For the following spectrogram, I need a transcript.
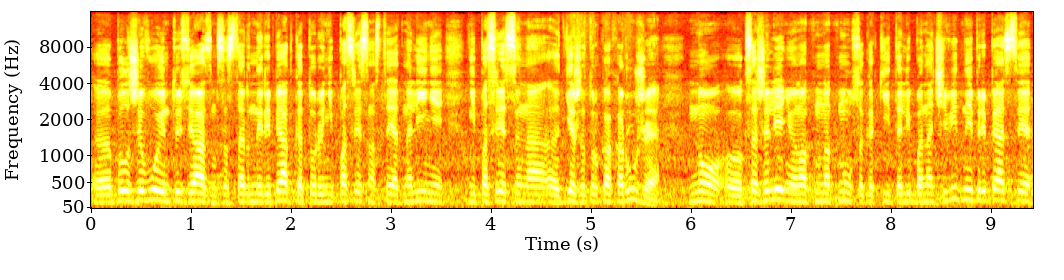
э, был живой энтузиазм со стороны ребят, которые непосредственно стоят на линии, непосредственно э, держат в руках оружие, но, э, к сожалению, он нат- наткнулся какие-то либо на очевидные препятствия,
